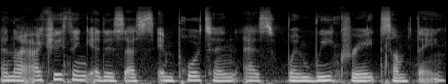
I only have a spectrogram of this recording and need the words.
And I actually think it is as important as when we create something.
